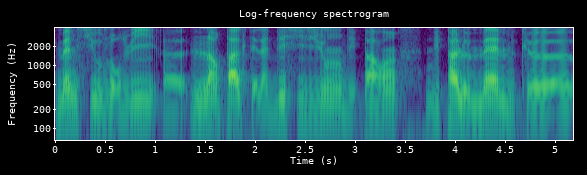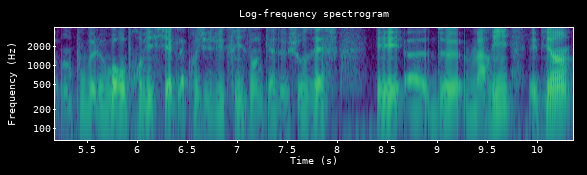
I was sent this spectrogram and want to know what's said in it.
même si aujourd'hui euh, l'impact et la décision des parents n'est pas le même que euh, on pouvait le voir au premier siècle après Jésus-Christ dans le cas de Joseph et euh, de Marie, eh bien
